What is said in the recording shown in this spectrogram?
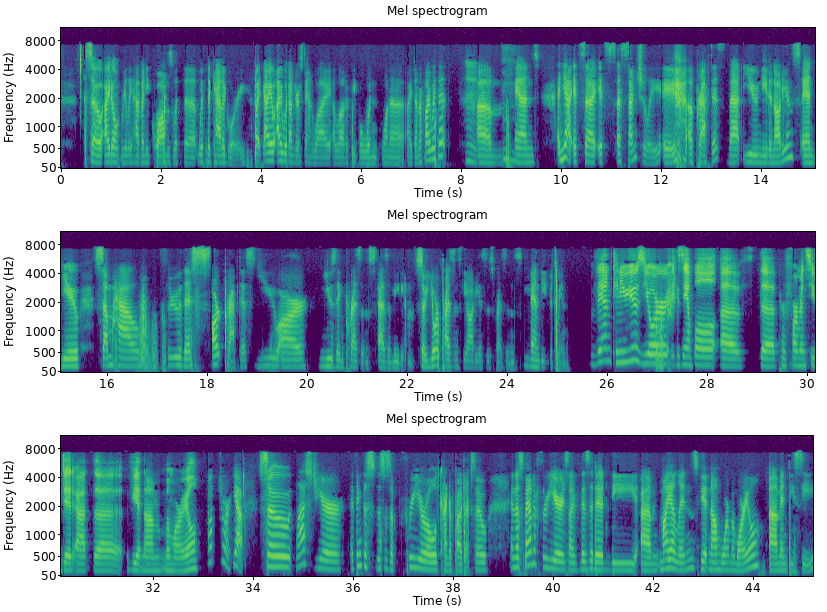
So I don't really have any qualms with the with the category, but I I would understand why a lot of people wouldn't want to identify with it. Mm. Um, mm-hmm. and and yeah, it's uh, it's essentially a a practice that you need an audience, and you somehow through this art practice you are using presence as a medium. So your presence, the audience's presence, mm. and the in between. Van, can you use your example of the performance you did at the Vietnam Memorial? Oh, sure. Yeah. So last year, I think this this is a three year old kind of project. So in the span of three years, I've visited the um, Maya Lin's Vietnam War Memorial um, in DC.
